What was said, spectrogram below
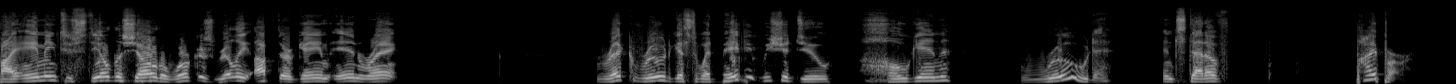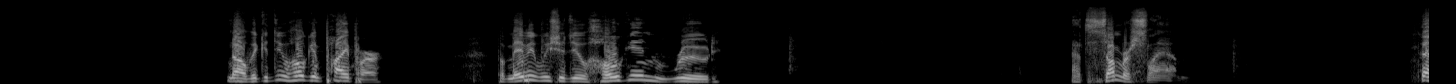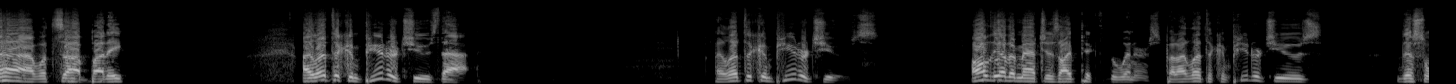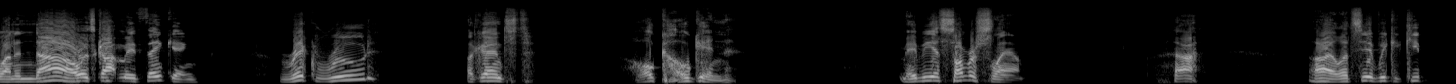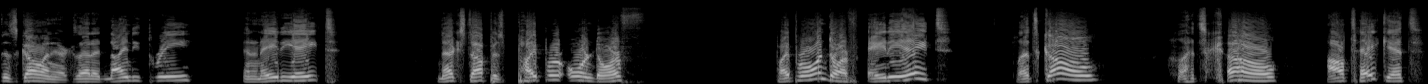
By aiming to steal the show, the workers really upped their game in ring. Rick Rude gets to win. Maybe we should do Hogan Rude instead of Piper. No, we could do Hogan Piper, but maybe we should do Hogan Rude at SummerSlam. What's up, buddy? I let the computer choose that. I let the computer choose. All the other matches I picked the winners, but I let the computer choose this one. And now it's got me thinking Rick Rude against Hulk Hogan. Maybe it's SummerSlam. All right, let's see if we can keep this going here because I had a 93 and an 88. Next up is Piper Orndorff. Piper Orndorff, 88. Let's go. Let's go. I'll take it.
